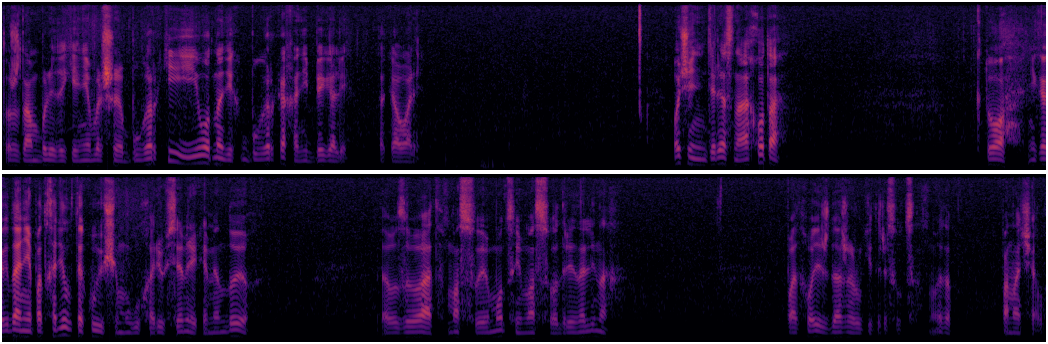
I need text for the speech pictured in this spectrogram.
Тоже там были такие небольшие бугорки. И вот на этих бугорках они бегали, атаковали. Очень интересная охота. Кто никогда не подходил к такующему глухарю, всем рекомендую. Это вызывает массу эмоций, массу адреналина. Подходишь, даже руки трясутся. Ну, это поначалу.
